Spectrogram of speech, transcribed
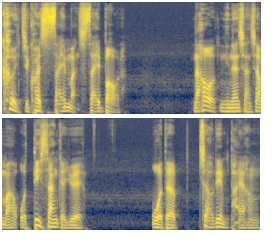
课已经快塞满塞爆了。然后你能想象吗？我第三个月我的教练排行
